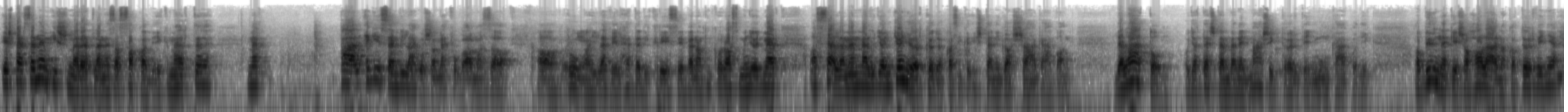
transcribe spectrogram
És persze nem ismeretlen ez a szakadék, mert, mert Pál egészen világosan megfogalmazza a római levél hetedik részében, amikor azt mondja, hogy mert a szellememmel ugyan gyönyörködök az Isten igazságában, de látom, hogy a testemben egy másik törvény munkálkodik. A bűnnek és a halálnak a törvénye,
